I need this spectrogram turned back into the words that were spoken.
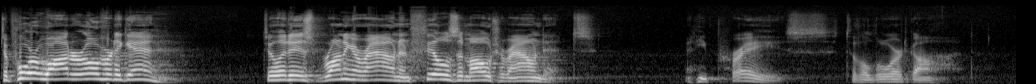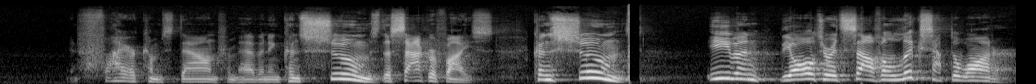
to pour water over it again, till it is running around and fills the moat around it. And he prays to the Lord God. And fire comes down from heaven and consumes the sacrifice, consumes even the altar itself, and licks up the water.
